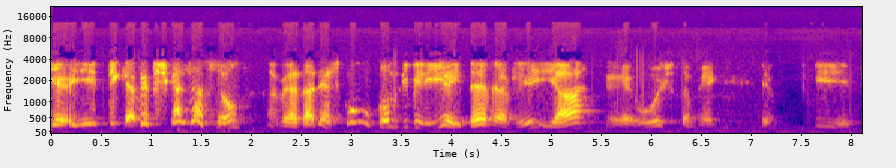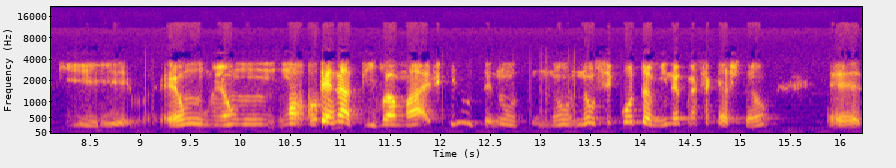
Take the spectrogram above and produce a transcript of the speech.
e, e tem que haver fiscalização. A verdade é como, como deveria e deve haver, e há é, hoje também, que, que é, um, é um, uma alternativa a mais que não, não, não, não se contamina com essa questão é,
